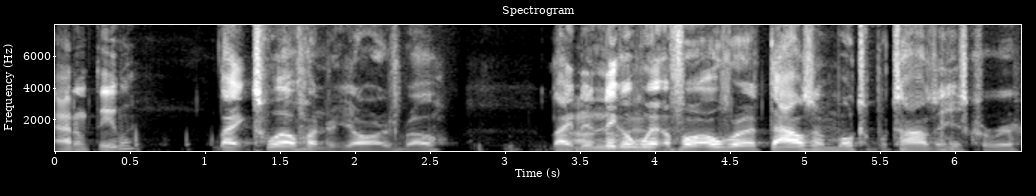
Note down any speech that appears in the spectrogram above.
Adam Thielen. like twelve hundred yards, bro. Like the Oh, nigga no. went for over a thousand multiple times in his career.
